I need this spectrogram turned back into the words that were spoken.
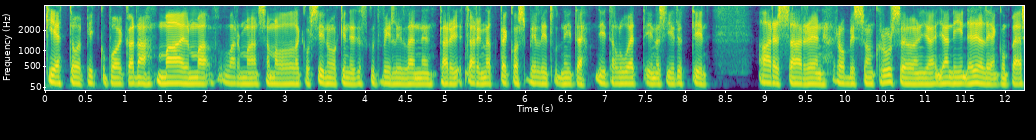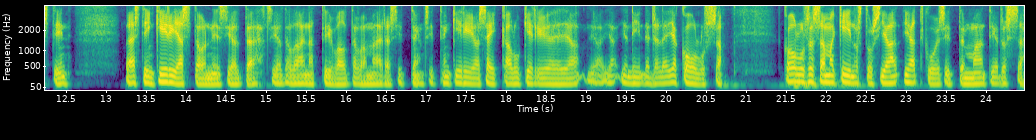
kiehtoi pikkupoikana maailma varmaan samalla lailla kuin sinuakin, että jotkut villilännen tarinat, pekosvillit, niitä, niitä luettiin ja siirryttiin Aaresaareen, Robinson Crusoeon ja, ja niin edelleen, kun päästiin, päästiin kirjastoon, niin sieltä, sieltä lainattiin valtava määrä sitten, sitten kirjoja, seikkailukirjoja ja, ja, ja, ja niin edelleen. Ja koulussa, koulussa sama kiinnostus jatkui sitten maantiedossa.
